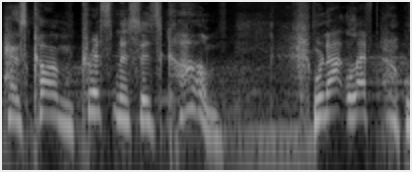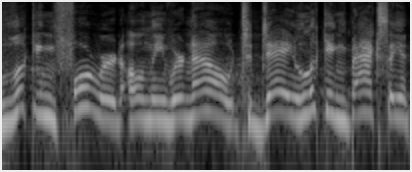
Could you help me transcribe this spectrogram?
has come. Christmas has come. We're not left looking forward only. We're now today looking back saying,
